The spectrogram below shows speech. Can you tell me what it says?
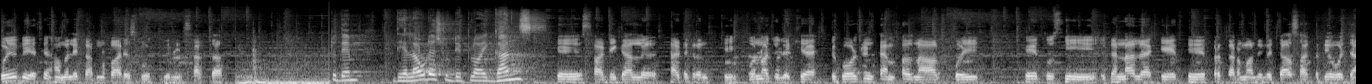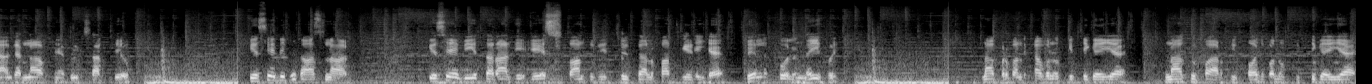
ਕੋਈ ਵੀ ਇੱਥੇ ਹਮਲੇ ਕਰਨ ਬਾਰੇ ਸੋਚ ਵੀ ਨਹੀਂ ਸਕਦਾ to them they allowed us to deploy guns ਕਿ ਸਾਡੀ ਗੱਲ ਹੈਡ ਗ੍ਰੰਥੀ ਉਹਨਾਂ ਚੋਂ ਲਿਖਿਆ ਹੈ ਕਿ ਗੋਲਡਨ ਟੈਂਪਲ ਨਾਲ ਕੋਈ ਕਿ ਤੁਸੀਂ ਗੰਨਾ ਲੈ ਕੇ ਇੱਥੇ ਪ੍ਰਕਰਮਾਂ ਦੇ ਵਿੱਚ ਆ ਸਕਦੇ ਹੋ ਜਾਂ ਗੰਨਾ ਆਪਣੇ ਆਪ ਲਿਖ ਸਕਦੇ ਹੋ। ਕਿਸੇ ਦੀ ਵਿਕਾਸ ਨਾਲ ਕਿਸੇ ਵੀ ਤਰ੍ਹਾਂ ਦੀ ਇਸ ਸੰਬੰਧ ਵਿੱਚ ਗੱਲਬਾਤ ਜਿਹੜੀ ਹੈ ਬਿਲਕੁਲ ਨਹੀਂ ਹੋਈ। ਨਾ ਪ੍ਰਬੰਧਕਾਂ ਵੱਲੋਂ ਕੀਤੀ ਗਈ ਹੈ, ਨਾ ਕੋਈ ਭਾਰਤੀ ਫੌਜ ਵੱਲੋਂ ਕੀਤੀ ਗਈ ਹੈ,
